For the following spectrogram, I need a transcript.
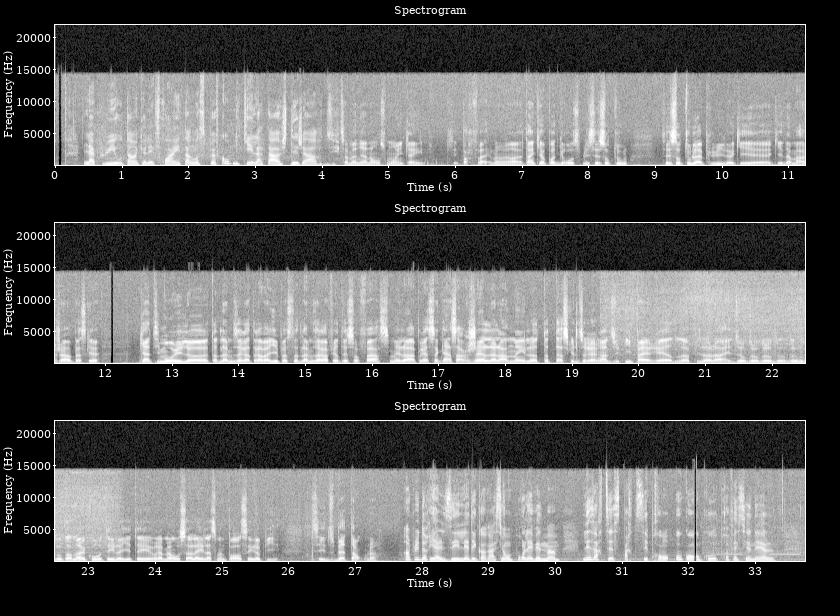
La pluie autant que les froids intenses peuvent compliquer la tâche déjà ardue. Cette semaine, il annonce moins 15. C'est parfait. Euh, tant qu'il n'y a pas de grosse pluie, c'est surtout, surtout la pluie qui, est, qui est dommageable parce que quand il mouille, là, t'as de la misère à travailler parce que t'as de la misère à faire tes surfaces. Mais là, après ça, quand ça regèle le lendemain, toute ta sculpture est rendue hyper raide. Puis là, elle est dure, dure, dure, dure, dure. Nous autres, on a un côté, il était vraiment au soleil la semaine passée, puis c'est du béton. En plus de réaliser les décorations pour l'événement, les artistes participeront au concours professionnel.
